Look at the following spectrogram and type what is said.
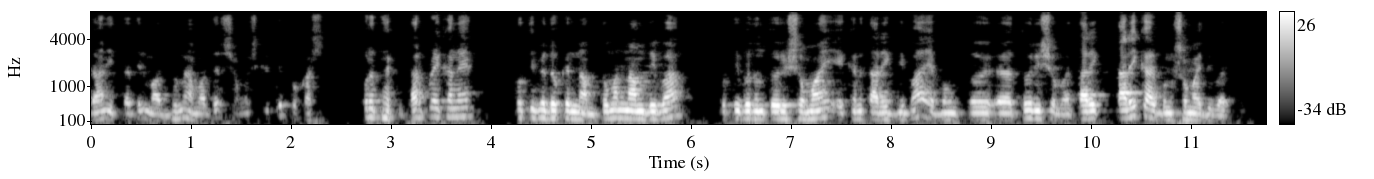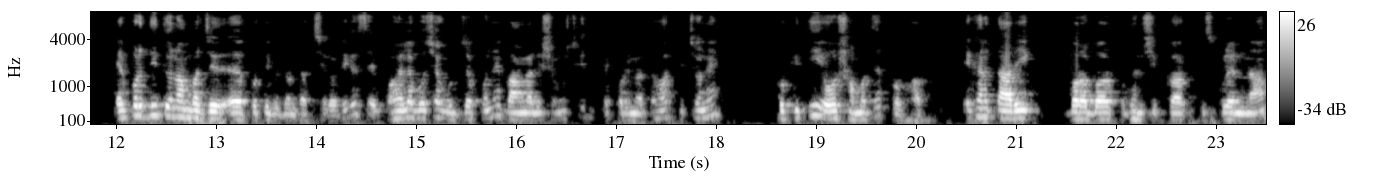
গান ইত্যাদির মাধ্যমে আমাদের সংস্কৃতি প্রকাশ করে থাকি। তারপর এখানে প্রতিবেদকের নাম তোমার নাম দিবা প্রতিবেদন তৈরির সময় এখানে তারিখ দিবা এবং তৈ- আহ, তৈরির সময় তারিখ তারিখ এবং সময় দিবা এরপর দ্বিতীয় নাম্বার যে প্রতিবেদনটা ছিল ঠিক আছে? পহেলা বৈশাখ উদযাপনে বাঙালি সংস্কৃতিতে পরিণত হওয়ার পিছনে প্রকৃতি ও সমাজের প্রভাব। এখানে তারিখ বরাবর প্রধান শিক্ষক স্কুলের নাম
